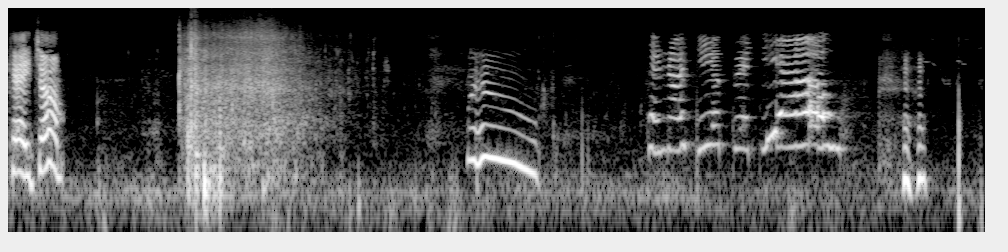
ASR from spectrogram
Okay, jump. Woohoo! Can I see a video?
